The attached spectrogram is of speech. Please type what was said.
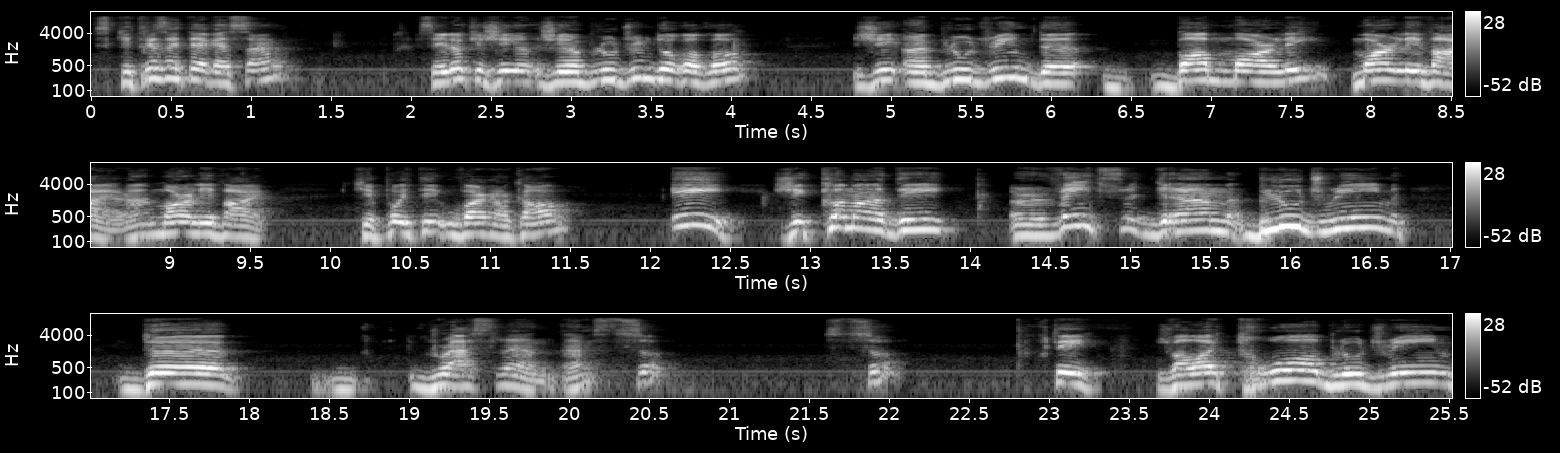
Ce qui est très intéressant, c'est là que j'ai un Blue Dream d'Aurora, j'ai un Blue Dream de Bob Marley, Marley Vert, hein, Marley Vert, qui n'a pas été ouvert encore. Et j'ai commandé un 28 grammes Blue Dream de Grassland. Hein, c'est ça? C'est ça? Écoutez, je vais avoir trois Blue Dream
